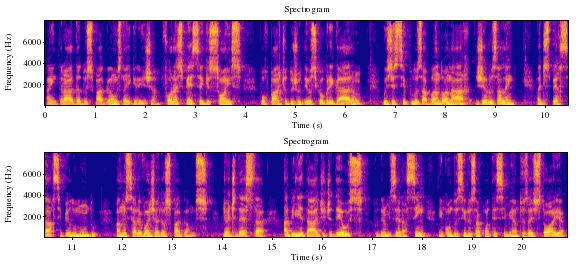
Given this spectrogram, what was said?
a entrada dos pagãos na igreja. Foram as perseguições por parte dos judeus que obrigaram os discípulos a abandonar Jerusalém, a dispersar-se pelo mundo, a anunciar o evangelho aos pagãos. Diante desta habilidade de Deus, podemos dizer assim, em conduzir os acontecimentos da história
